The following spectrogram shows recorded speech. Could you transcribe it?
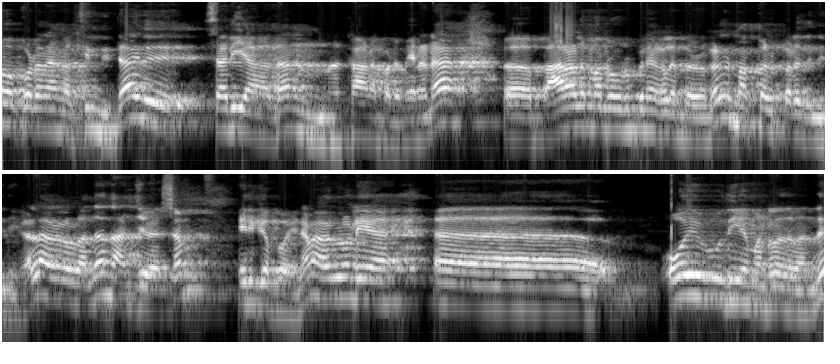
நோக்கோட நாங்கள் சிந்தித்தால் இது சரியாக தான் காணப்படும் ஏன்னா பாராளுமன்ற உறுப்பினர்கள் என்பவர்கள் மக்கள் பிரதிநிதிகள் அவர்கள் வந்து அந்த அஞ்சு வருஷம் இருக்க போயினோம் அவர்களுடைய ஓய்வூதியம் என்றது வந்து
